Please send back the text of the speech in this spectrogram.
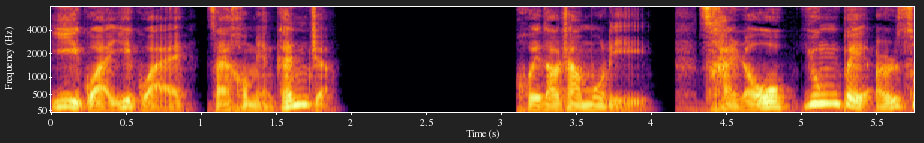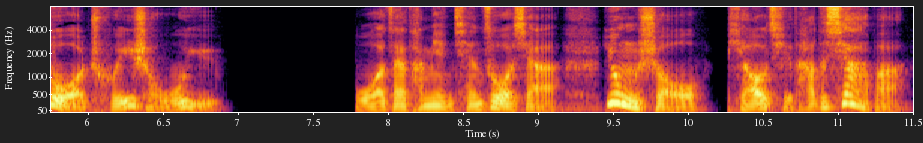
一拐一拐在后面跟着。回到帐幕里，彩柔拥背而坐，垂首无语。我在他面前坐下，用手挑起他的下巴，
